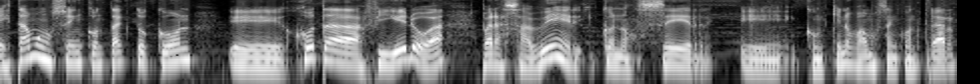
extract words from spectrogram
estamos en contacto con eh, J. Figueroa para saber y conocer eh, con qué nos vamos a encontrar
